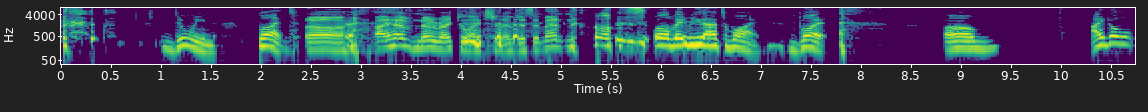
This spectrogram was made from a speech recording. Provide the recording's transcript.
doing, but Uh, I have no recollection of this event. well, maybe that's why. But um, I don't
